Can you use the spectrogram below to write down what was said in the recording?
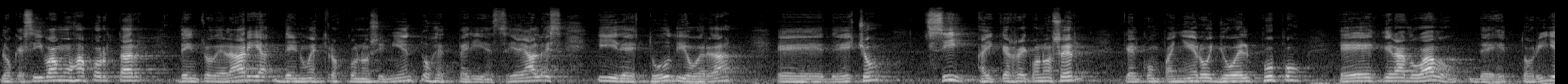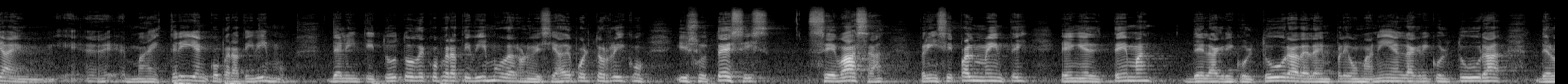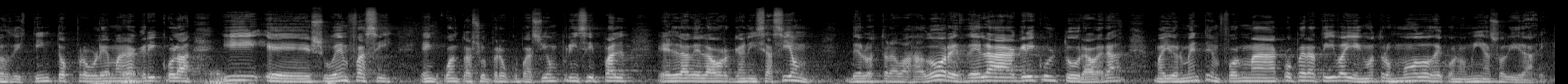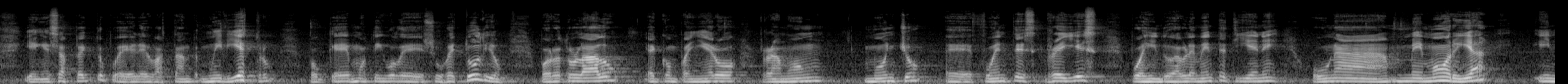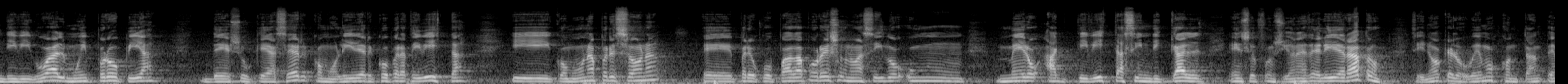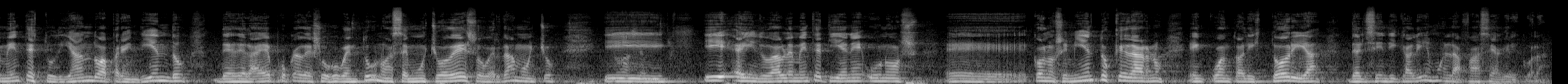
Lo que sí vamos a aportar dentro del área de nuestros conocimientos experienciales y de estudio, ¿verdad? Eh, de hecho, sí hay que reconocer que el compañero Joel Pupo es graduado de gestoría en, en, maestría en cooperativismo del Instituto de Cooperativismo de la Universidad de Puerto Rico y su tesis se basa principalmente en el tema de la agricultura, de la empleomanía en la agricultura, de los distintos problemas agrícolas y eh, su énfasis en cuanto a su preocupación principal es la de la organización de los trabajadores de la agricultura, ¿verdad? Mayormente en forma cooperativa y en otros modos de economía solidaria. Y en ese aspecto, pues él es bastante, muy diestro, porque es motivo de sus estudios. Por otro lado, el compañero Ramón Moncho eh, Fuentes Reyes, pues indudablemente tiene una memoria individual muy propia de su quehacer como líder cooperativista y como una persona eh, preocupada por eso, no ha sido un mero activista sindical en sus funciones de liderato, sino que lo vemos constantemente estudiando, aprendiendo desde la época de su juventud, no hace mucho de eso, ¿verdad, Moncho? Y y, e indudablemente tiene unos eh, conocimientos que darnos en cuanto a la historia del sindicalismo en la fase agrícola.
